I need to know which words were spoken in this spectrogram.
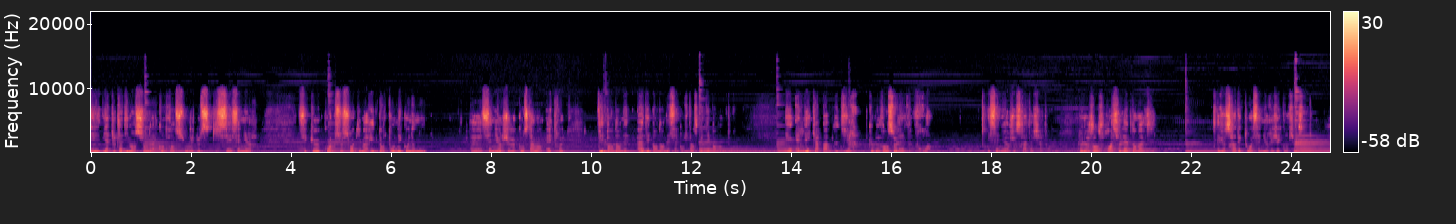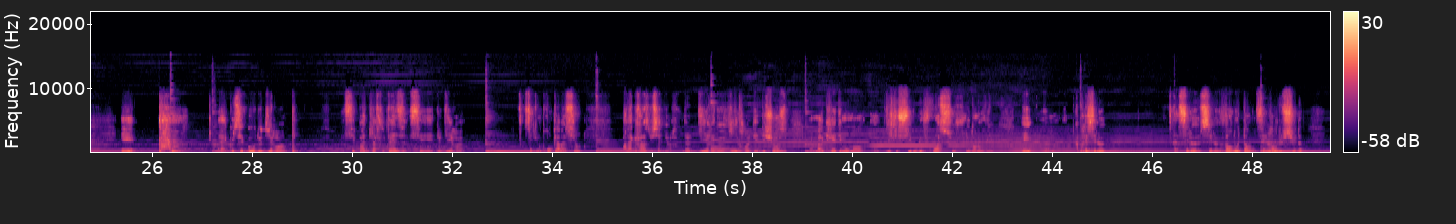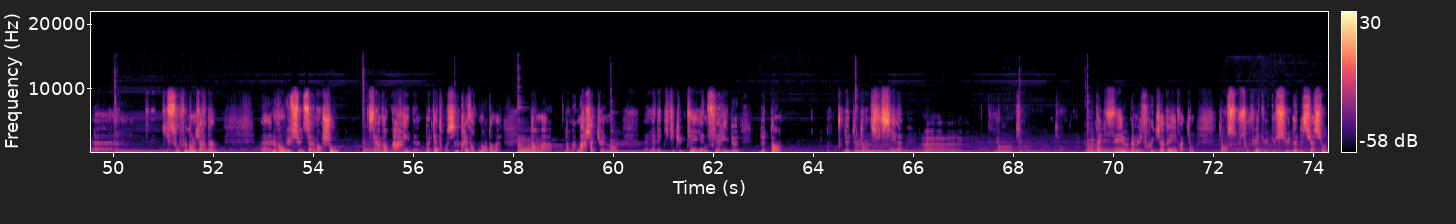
Et il y a toute la dimension de la compréhension et de ce qui c'est, Seigneur. C'est que quoi que ce soit qui m'arrive dans ton économie, euh, Seigneur, je veux constamment être dépendant des, indépendant des circonstances, mais dépendant de toi. Et elle est capable de dire que le vent se lève froid. Et Seigneur, je serai attaché à toi. Que le vent froid se lève dans ma vie. Et je serai avec toi, Seigneur, et j'ai confiance en toi. Et euh, que c'est beau de dire, euh, c'est pas de la foutaise, c'est de dire, euh, c'est une proclamation par la grâce du Seigneur, de dire et de vivre des, choses malgré des moments difficiles où le froid souffle dans nos vies. Et après, c'est le, c'est le, c'est le vent d'autant, c'est le vent du sud qui souffle dans le jardin. le vent du sud, c'est un vent chaud, c'est un vent aride, peut-être aussi présentement dans ma, dans, ma, dans ma marche actuellement. Il y a des difficultés, il y a une série de, de temps, de, de, temps difficiles euh, qui, ont, brutalisé euh, même les fruits que j'avais, qui, ont, qui ont soufflé du, sud, des situations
